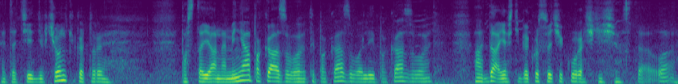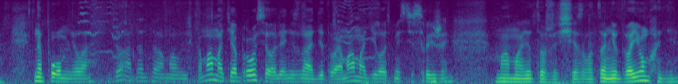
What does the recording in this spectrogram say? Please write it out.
Это те девчонки, которые постоянно меня показывают и показывали, и показывают. А, да, я ж тебе кусочек курочки еще оставила. Напомнила. Да, да, да, малышка. Мама тебя бросила, или я не знаю, где твоя мама делась вместе с Рыжей. Мама ее тоже исчезла. То они вдвоем ходили.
